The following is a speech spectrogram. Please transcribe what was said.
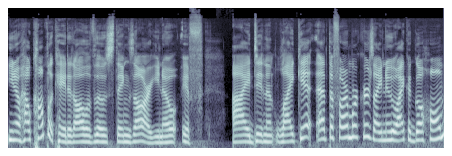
you know how complicated all of those things are you know if i didn't like it at the farm workers i knew i could go home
